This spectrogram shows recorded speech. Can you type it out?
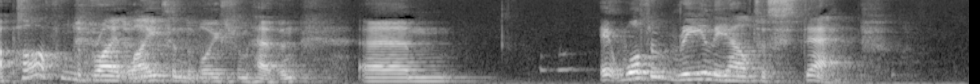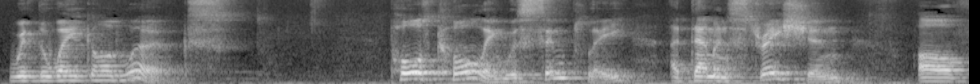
apart from the bright light and the voice from heaven, um, it wasn't really out of step with the way God works. Paul's calling was simply a demonstration of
